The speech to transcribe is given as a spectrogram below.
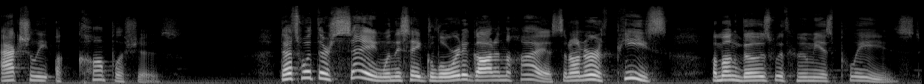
actually accomplishes. That's what they're saying when they say, Glory to God in the highest, and on earth peace among those with whom He is pleased.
